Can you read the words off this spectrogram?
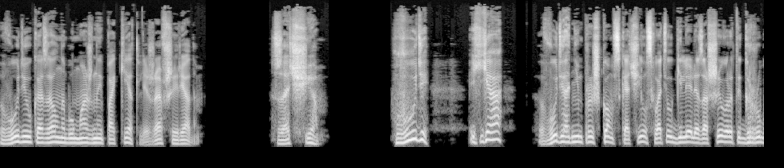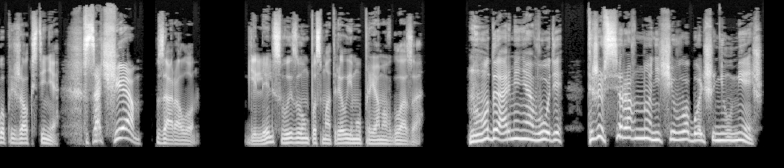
Вуди указал на бумажный пакет, лежавший рядом. «Зачем?» «Вуди, я...» Вуди одним прыжком вскочил, схватил Гилеля за шиворот и грубо прижал к стене. «Зачем?» — заорал он. Гилель с вызовом посмотрел ему прямо в глаза. «Ну, ударь меня, Вуди. Ты же все равно ничего больше не умеешь».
